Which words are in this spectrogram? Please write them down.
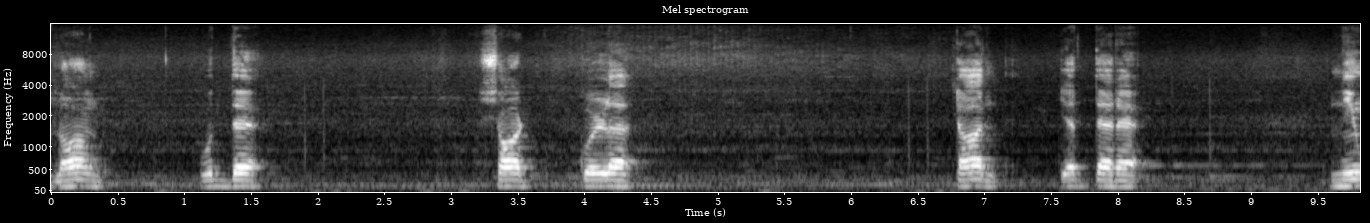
ಲಾಂಗ್, ಉದ್ದ, ಶಾರ್ಟ್, ಕುಳ್ಳ ಟಾಲ್ ಎತ್ತರ, ನ್ಯೂ,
